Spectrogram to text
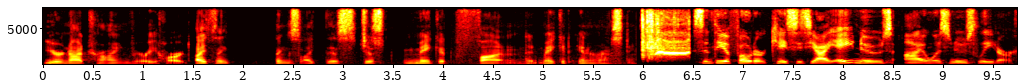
you're not trying very hard. I think things like this just make it fun, that make it interesting. Cynthia Fodor, KCCI 8 News, Iowa's news leader.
